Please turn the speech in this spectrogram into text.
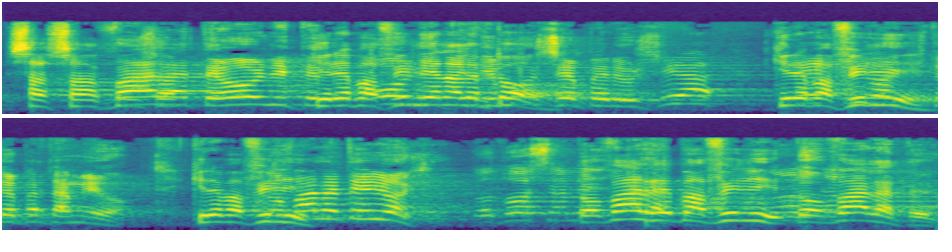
Σας άκουσα... Βάλατε όλη την, Κύριε Παφίλη, όλη ένα τη λεπτό. δημόσια περιουσία Κύριε έτσι Παφίλη. όχι στο υπερταμείο. Κύριε Το Παφίλη, βάλατε ή όχι; Το, βάλατε. Κύριε Παφίλη. Το βάλατε.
